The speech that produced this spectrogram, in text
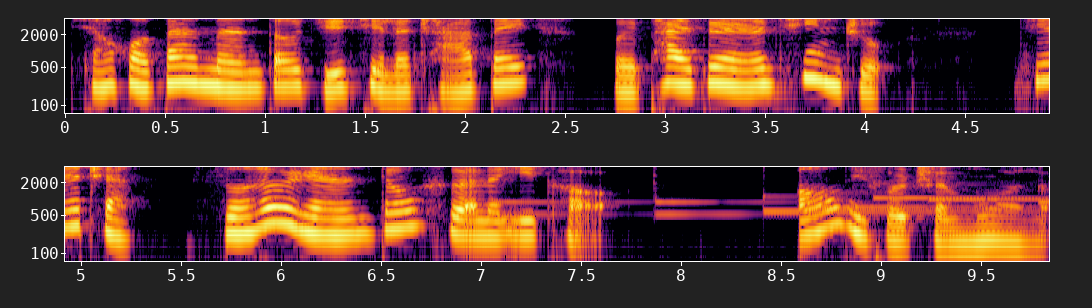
小伙伴们都举起了茶杯，为派对而庆祝。接着，所有人都喝了一口。奥利弗沉默了，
